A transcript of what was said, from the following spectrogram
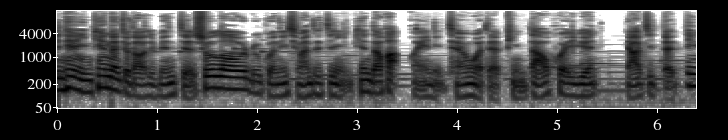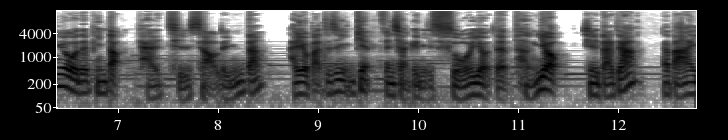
今天的影片呢就到这边结束喽。如果你喜欢这支影片的话，欢迎你成为我的频道会员，也要记得订阅我的频道，开启小铃铛，还有把这支影片分享给你所有的朋友。谢谢大家，拜拜。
